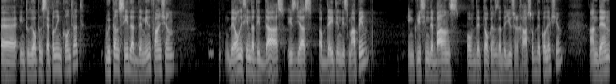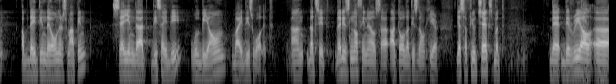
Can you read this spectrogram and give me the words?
uh, into the Open Zeppelin contract, we can see that the mint function, the only thing that it does is just updating this mapping, increasing the balance of the tokens that the user has of the collection, and then updating the owner's mapping, saying that this ID will be owned by this wallet. And that's it. There is nothing else uh, at all that is done here just a few checks, but the, the real, uh,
